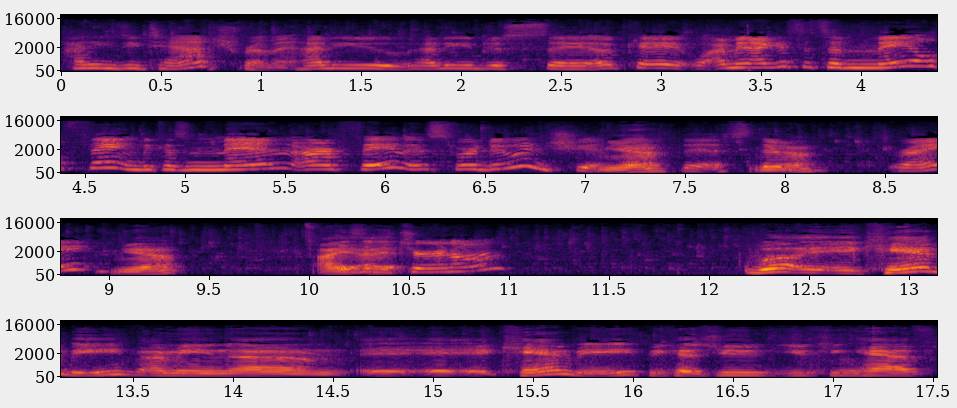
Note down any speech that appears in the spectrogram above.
How do you detach from it? How do you how do you just say okay? Well, I mean, I guess it's a male thing because men are famous for doing shit Yeah. like this. They're, Yeah. Right? Yeah. I, Is it I- a turn on? Well, it, it can be. I mean, um, it, it, it can be because you you can have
